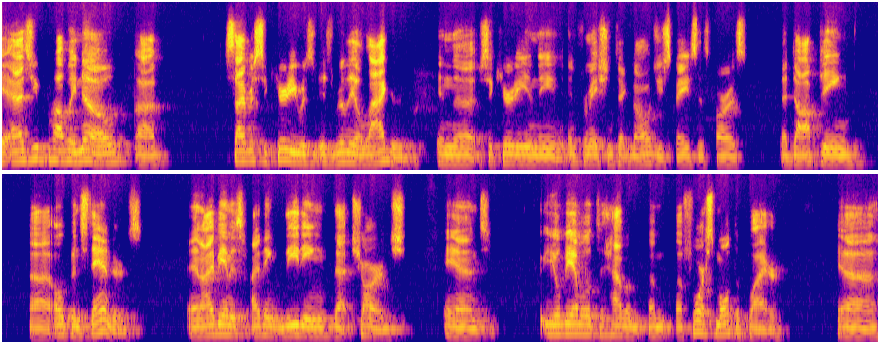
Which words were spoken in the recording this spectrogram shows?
As you probably know, uh, cybersecurity was is really a laggard in the security and the information technology space as far as adopting uh, open standards. And IBM is, I think, leading that charge. And you'll be able to have a, a, a force multiplier uh,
